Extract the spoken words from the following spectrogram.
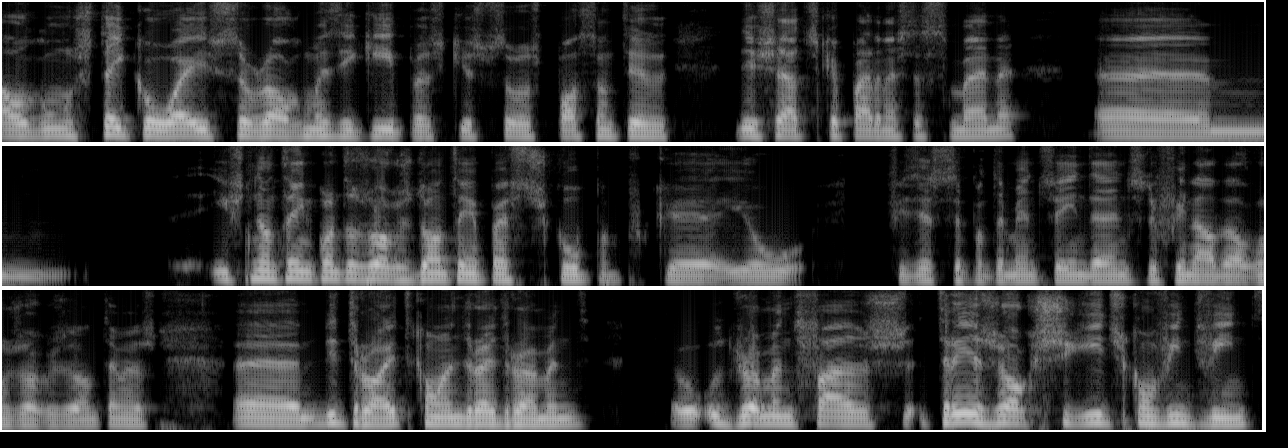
alguns takeaways sobre algumas equipas que as pessoas possam ter deixado de escapar nesta semana. Ahm, isto não tem em conta os jogos de ontem, eu peço desculpa porque eu fiz estes apontamentos ainda antes do final de alguns jogos de ontem, mas ah, Detroit com Android Drummond. O, o Drummond faz três jogos seguidos com 20-20,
